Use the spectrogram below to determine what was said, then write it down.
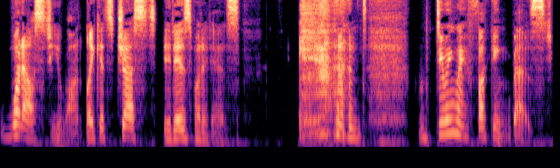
What else do you want? Like, it's just, it is what it is. And I'm doing my fucking best.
